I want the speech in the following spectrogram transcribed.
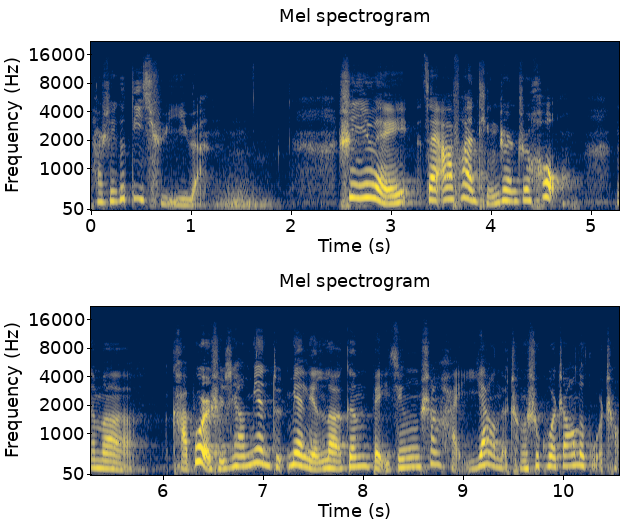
它是一个地区医院，是因为在阿富汗停战之后，那么卡布尔实际上面对面临了跟北京、上海一样的城市扩张的过程。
